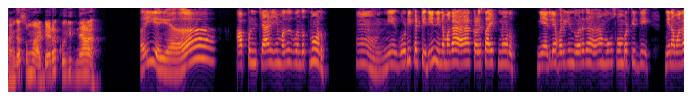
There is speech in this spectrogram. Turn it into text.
ಹಂಗ ಸುಮ್ಮ ಅಡ್ಡಾಡಕ್ ಹೋಗಿದ್ನ್ಯಾಳ ಅಯ್ಯಯ್ಯ ಅಪ್ಪನ ಚಾಳಿ ಮಗಗ್ ಬಂದತ್ ನೋಡು. ಹ್ಮ್ ನೀ ಗುಡಿ ಕಟ್ಟಿದಿ ನಿನ್ನ ಮಗ ಕಳಿಸಾಯ್ತು ನೋಡು. ನೀ ಅಲ್ಲೇ ಹೊರಗಿಂದ ಹೊರಗ ಮುಗಿಸ್ಕೊಂಡ್ ಬರ್ತಿದ್ದಿ ನಿನ್ನ ಮಗ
